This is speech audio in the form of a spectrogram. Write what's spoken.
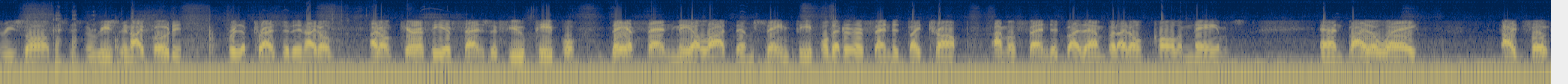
results. is the reason I voted for the president. I don't I don't care if he offends a few people. They offend me a lot, them same people that are offended by Trump. I'm offended by them, but I don't call them names. And by the way, I'd vote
